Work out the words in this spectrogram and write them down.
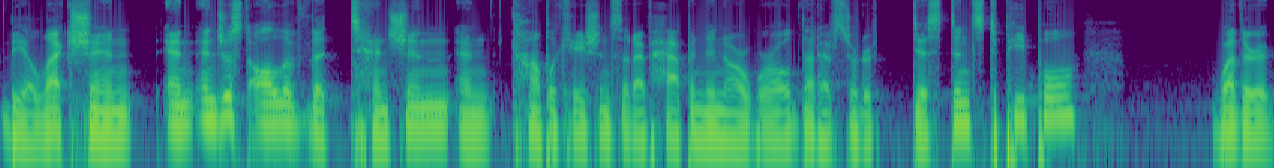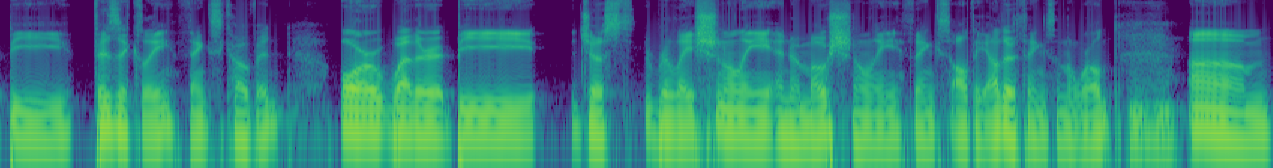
the election, and and just all of the tension and complications that have happened in our world that have sort of distanced people, whether it be physically, thanks COVID, or whether it be just relationally and emotionally, thanks all the other things in the world. Mhm. Um,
